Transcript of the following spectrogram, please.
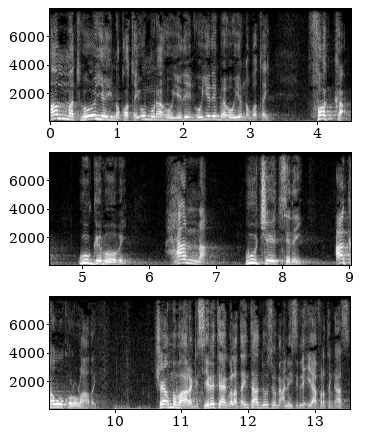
Amad hooyay noqotay umunaa hooyadeen hooyadeen baa hooye noqotay. Faka wuu gaboobay. Xanna wuu jeedsaday. Caka wuu kululaaday. Sheekh mubaarak isila taag bal hadda inta ad noo soo macnaysid lix iyo afartankaas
